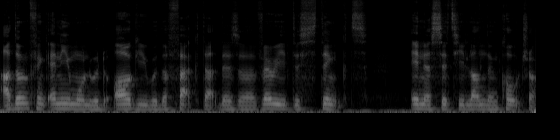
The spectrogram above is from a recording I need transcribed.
I don't think anyone would argue with the fact that there's a very distinct inner city London culture.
